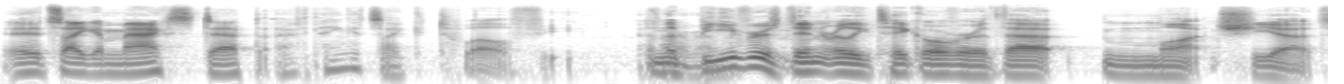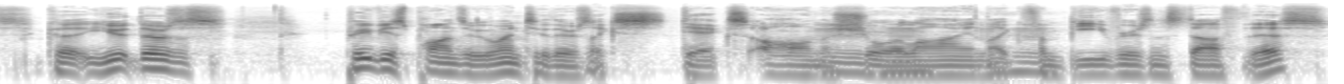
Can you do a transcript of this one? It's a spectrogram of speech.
It's like a max depth. I think it's like 12 feet. And the beavers didn't really take over that much yet. Cause you there was previous ponds that we went to. There's like sticks all on the Mhm, shoreline, like mhm. from beavers and stuff. This,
